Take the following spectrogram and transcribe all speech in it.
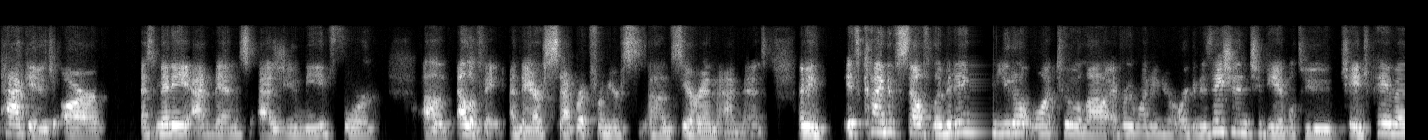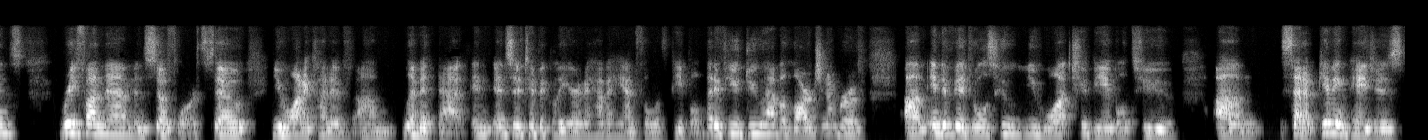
package are as many admins as you need for um, Elevate, and they are separate from your um, CRM admins. I mean, it's kind of self-limiting. You don't want to allow everyone in your organization to be able to change payments, refund them, and so forth. So you want to kind of um, limit that. And, and so typically you're going to have a handful of people. But if you do have a large number of um, individuals who you want to be able to um, set up giving pages,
